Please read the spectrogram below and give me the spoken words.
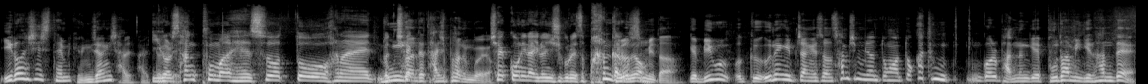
이런 시스템이 굉장히 잘 발달돼 이걸. 상품화해서 또 하나의 뭐 누군가한테 다시 파는 거예요. 채, 권이나 이런 식으로 해서 판다고요. 그렇습니다. 미국 그 은행 입장에서는 30년 동안 똑같은 걸 받는 게 부담이긴 한데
